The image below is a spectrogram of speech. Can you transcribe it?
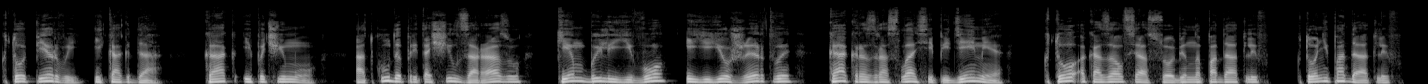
кто первый и когда, как и почему, откуда притащил заразу, кем были его и ее жертвы, как разрослась эпидемия, кто оказался особенно податлив, кто неподатлив,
